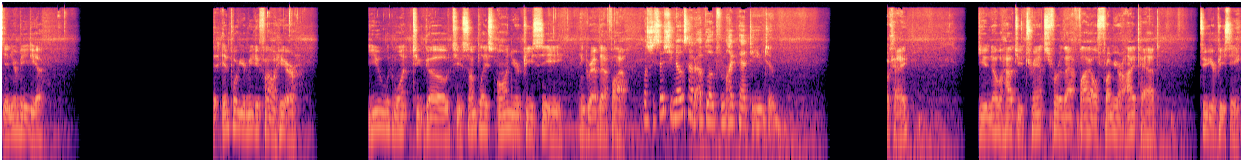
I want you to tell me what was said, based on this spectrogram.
In your media, to import your media file here, you would want to go to someplace on your PC and grab that file. Well, she says she knows how to upload from iPad to YouTube. Okay. Do you know how to transfer that file from your iPad to your PC?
